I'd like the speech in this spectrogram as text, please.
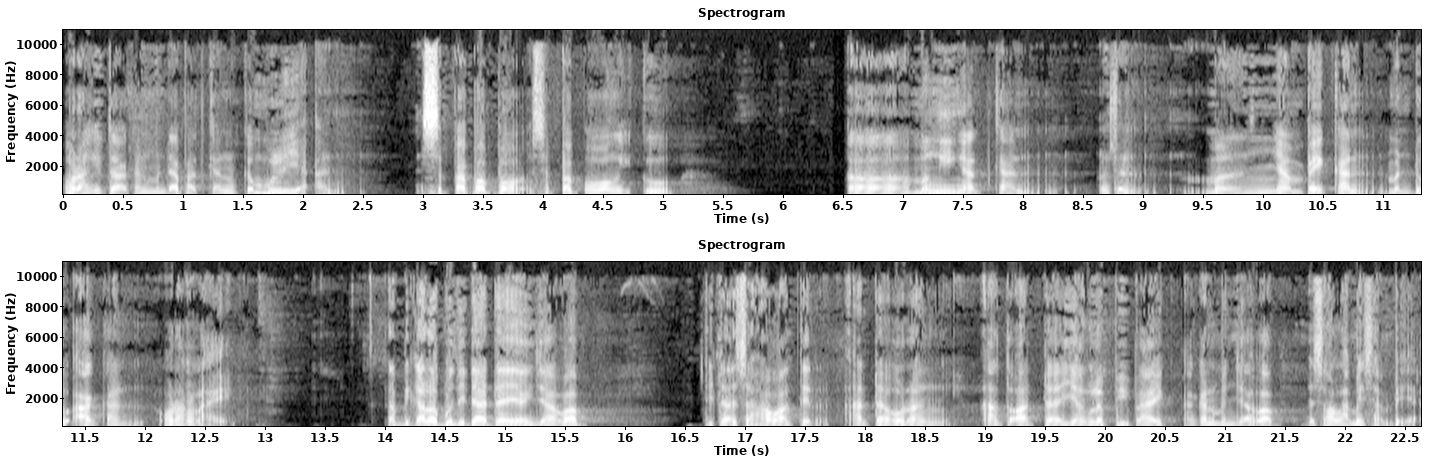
orang itu akan mendapatkan kemuliaan. Sebab apa? Sebab orang itu uh, mengingatkan dan menyampaikan, mendoakan orang lain. Tapi kalaupun tidak ada yang jawab, tidak usah khawatir. Ada orang atau ada yang lebih baik akan menjawab salami sampeyan.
